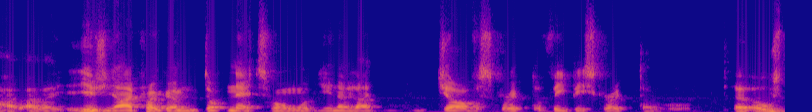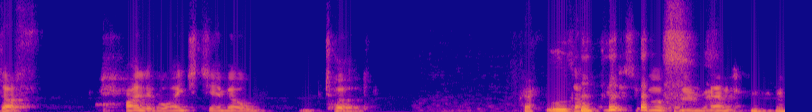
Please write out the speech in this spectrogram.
I, I, usually I program .NET or you know like JavaScript or VB script or uh, all stuff high level HTML turd. Stuff that's walking around.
